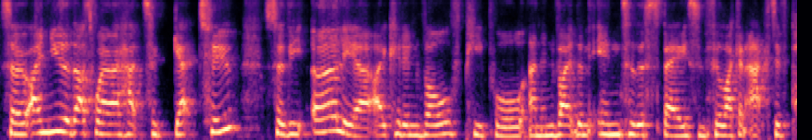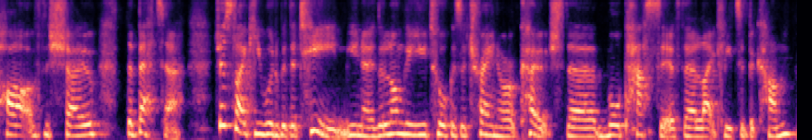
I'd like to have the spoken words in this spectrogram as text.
So I knew that that's where I had to get to. So the earlier I could involve people and invite them into the space and feel like an active part of the show, the better. Just like you would with a team, you know, the longer you talk as a trainer or a coach, the more passive they're likely to become.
